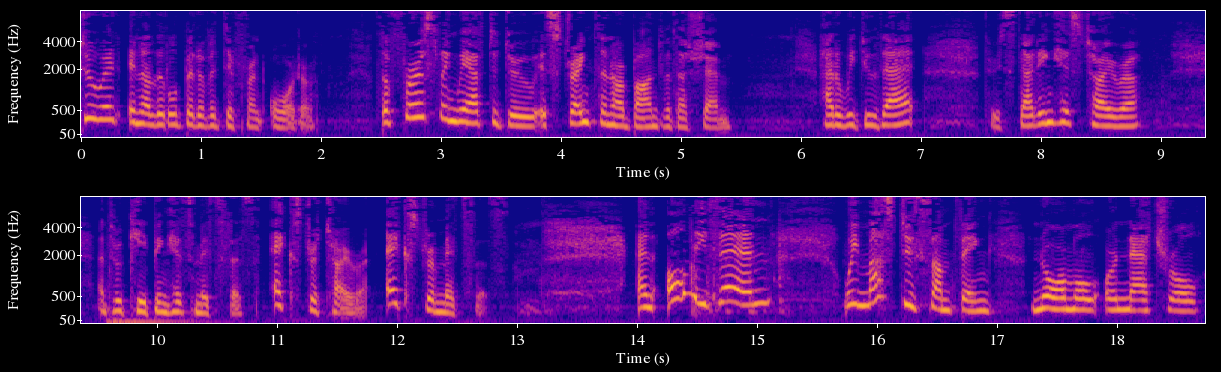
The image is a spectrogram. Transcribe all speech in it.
do it in a little bit of a different order. The first thing we have to do is strengthen our bond with Hashem. How do we do that? Through studying His Torah and through keeping His mitzvahs. Extra Torah, extra mitzvahs. And only then we must do something normal or natural.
